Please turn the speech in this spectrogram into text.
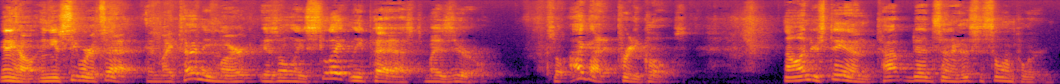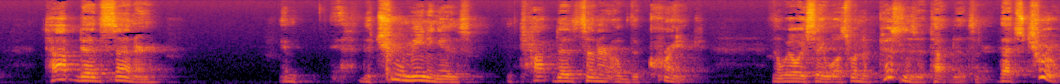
Anyhow, and you see where it's at. And my timing mark is only slightly past my zero. So I got it pretty close. Now understand, top dead center, this is so important. Top dead center, and the true meaning is the top dead center of the crank. Now we always say, well, it's when the piston is at top dead center. That's true.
